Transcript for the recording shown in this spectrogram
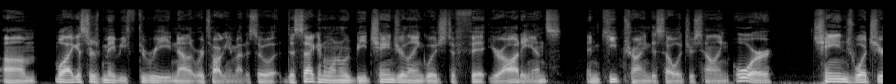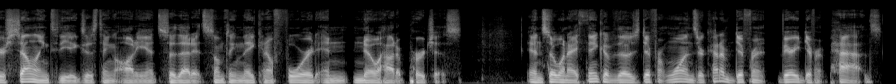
um, well, I guess there's maybe three now that we're talking about it. So the second one would be change your language to fit your audience and keep trying to sell what you're selling, or change what you're selling to the existing audience so that it's something they can afford and know how to purchase. And so when I think of those different ones, they're kind of different, very different paths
